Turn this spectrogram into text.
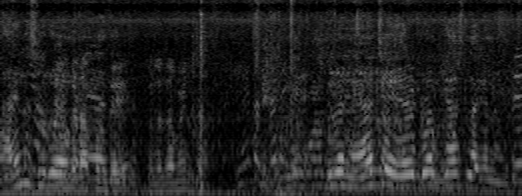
आहे ना सुरू आहे. टाकून दे. तुला जमेल का? तुला नयाचे एअर ड्रॉप घ्यास लागेल नाही ना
